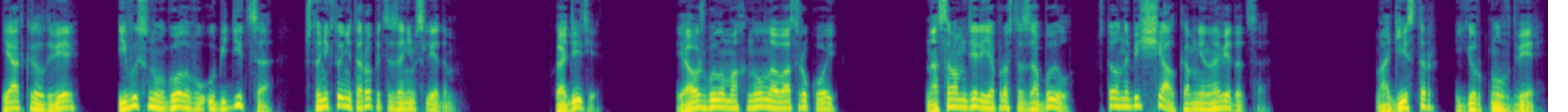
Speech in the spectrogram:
Я открыл дверь и высунул голову убедиться, что никто не торопится за ним следом. «Входите. Я уж было махнул на вас рукой. На самом деле я просто забыл, что он обещал ко мне наведаться. Магистр юркнул в дверь.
